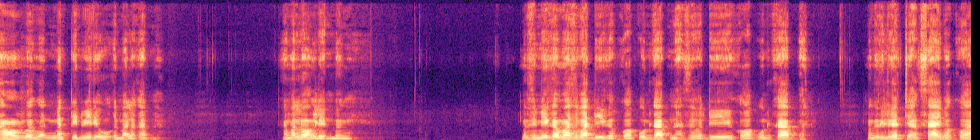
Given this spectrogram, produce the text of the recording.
เฮาเบิ่งว่ามันป็นวิดีโอกันมาแล้วครับ เฮามาลองเล่นเบิ่งมันสิมีคำว่าสวัสดีกับขอบคุณครับนะสวัสดีขอบคุณครับ มันก็สิเลื่อนจากซ้ายมาขวา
